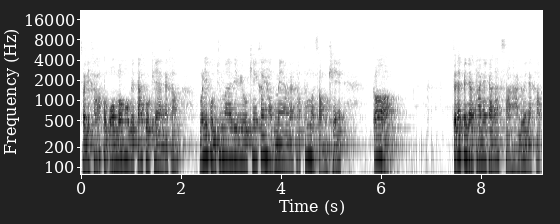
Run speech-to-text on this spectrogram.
สวัสดีครับ ผมโอมโมโฮเบต้ากูแคนนะครับ วันนี้ผมจะมารีวิวเคสไข้หัดแมวนะครับ ทั้งหมด 2 เคส ก็จะได้เป็นแนวทางในการรักษาด้วยนะครับ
